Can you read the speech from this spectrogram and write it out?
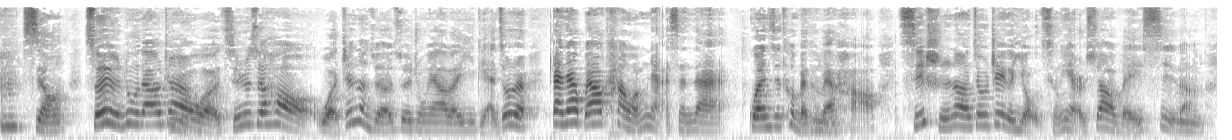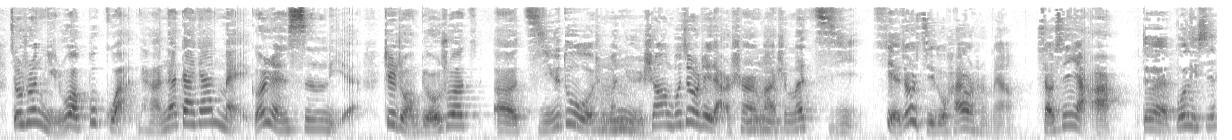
行，所以录到这儿，我其实最后我真的觉得最重要的一点就是，大家不要看我们俩现在关系特别特别好，其实呢，就是这个友情也是需要维系的。就是说，你如果不管他，那大家每个人心里这种，比如说呃，嫉妒什么，女生不就是这点事儿吗？什么嫉，也就是嫉妒，还有什么呀？小心眼儿。对，玻璃心，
